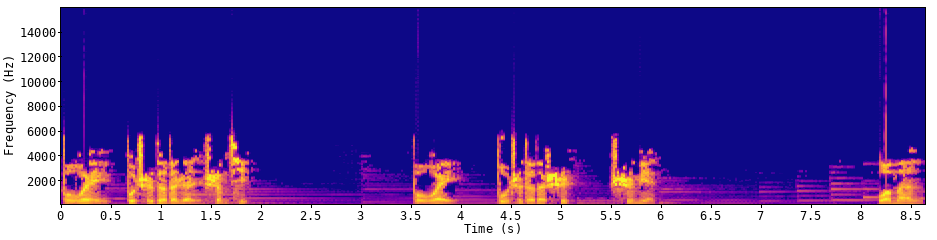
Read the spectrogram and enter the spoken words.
不为不值得的人生气，不为不值得的事失眠。我们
